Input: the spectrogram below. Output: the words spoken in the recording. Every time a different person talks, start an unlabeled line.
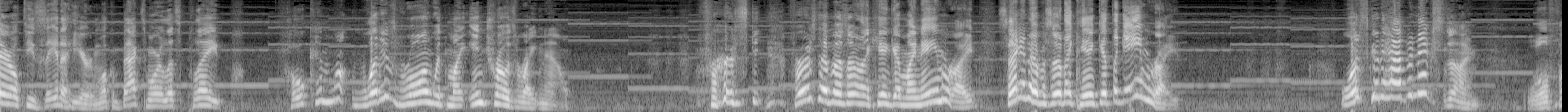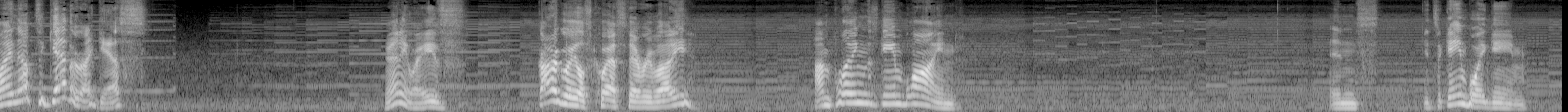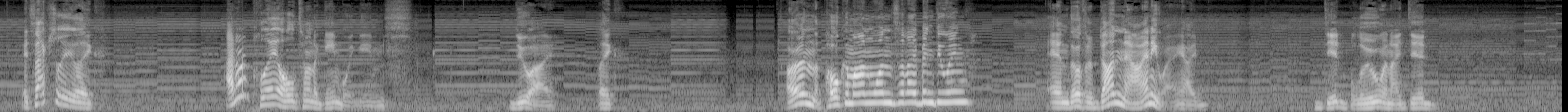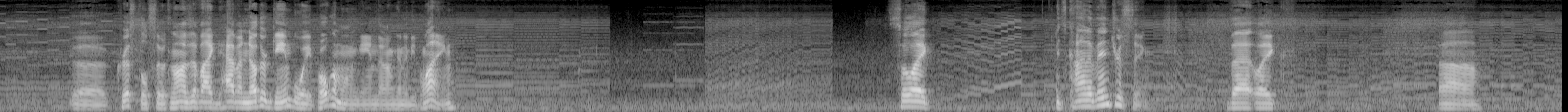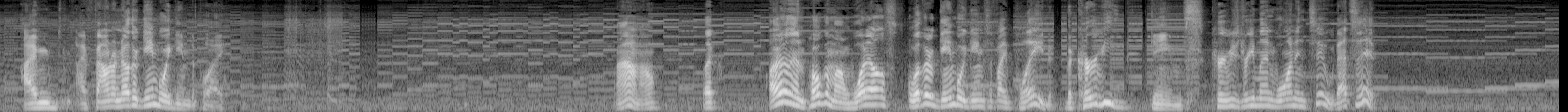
there, Ulti Zeta here, and welcome back to more Let's Play Pokemon. What is wrong with my intros right now? First, first episode, I can't get my name right. Second episode, I can't get the game right. What's gonna happen next time? We'll find out together, I guess. Anyways, Gargoyle's Quest, everybody. I'm playing this game blind. And it's a Game Boy game. It's actually like... I don't play a whole ton of Game Boy games. Do I? Like... Other than the Pokemon ones that I've been doing, and those are done now anyway, I did Blue and I did uh, Crystal, so it's not as if I have another Game Boy Pokemon game that I'm going to be playing. So, like, it's kind of interesting that, like, uh, I'm, I found another Game Boy game to play. I don't know. Like, other than Pokemon, what else, what other Game Boy games have I played? The Kirby games. Kirby's Dream Land 1 and 2, that's it.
